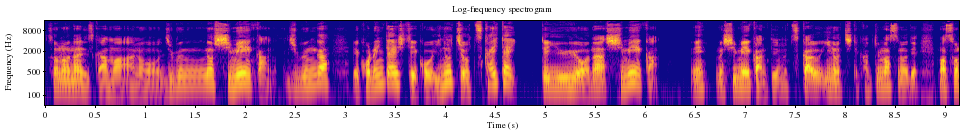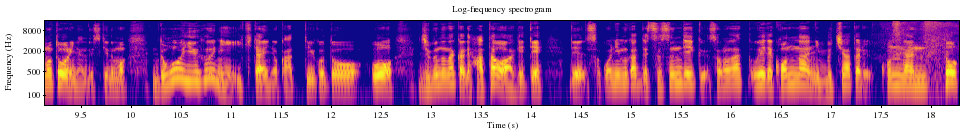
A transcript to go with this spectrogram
その何ですか、まあ、あの、自分の使命感、自分が、えこれに対してこう、命を使いたいというような使命感ね、使命感っていうのを使う命って書きますので、まあ、その通りなんですけども、どういうふうに生きたいのかっていうことを自分の中で旗を上げて、で、そこに向かって進んでいく。その上で困難にぶち当たる。困難と、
